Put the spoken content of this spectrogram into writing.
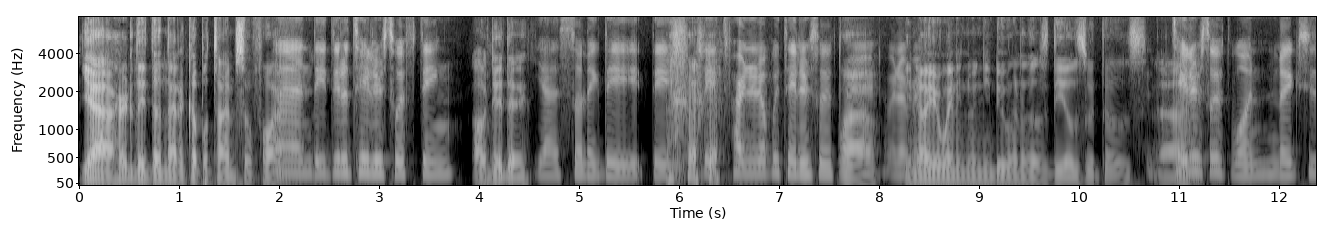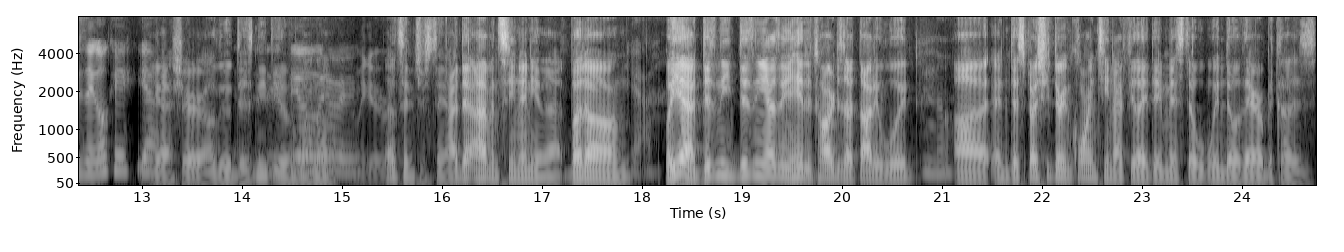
yeah, I heard they've done that a couple times so far. And they did a Taylor Swift thing. Oh, did they? Yes, so like they they they partnered up with Taylor Swift. Wow. Whatever. You know you're winning when you do one of those deals with those. Uh, Taylor Swift won. Like she's like, okay, yeah, Yeah, sure. I'll do a Disney deal. Why not? whatever. Let me get That's interesting. I, d- I haven't seen any of that, but um, Yeah. but yeah, Disney Disney hasn't hit as hard as I thought it would. No. Uh, and especially during quarantine, I feel like they missed a window there because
